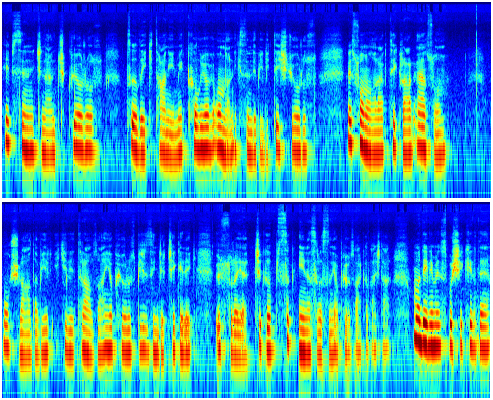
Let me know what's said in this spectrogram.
hepsinin içinden çıkıyoruz tığda iki tane ilmek kalıyor ve onların ikisini de birlikte işliyoruz ve son olarak tekrar en son boşluğa da bir ikili trabzan yapıyoruz. Bir zincir çekerek üst sıraya çıkıp sık iğne sırasını yapıyoruz arkadaşlar. Modelimiz bu şekilde.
